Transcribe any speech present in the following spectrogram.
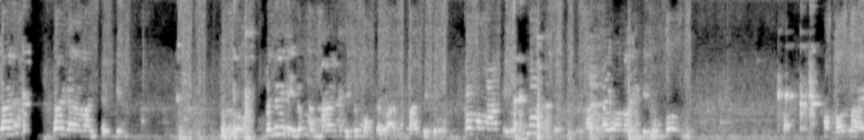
ได้ได้การรันเช็คบินไม่ใช่สี่ทุ่มถึงบ้านนะสี่ทุ่มออกจากร้านร้านสี่ทุ่มก็ประมาณสี่ทุ่มครึ่งให้เขาหน่อยสี่ทุ่มครึ่งขับรถหน่อย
